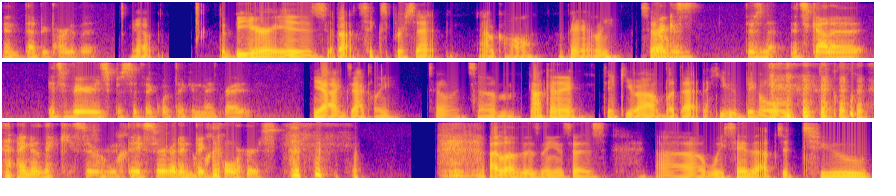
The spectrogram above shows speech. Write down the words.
and that'd be part of it. Yep. The beer is about 6% alcohol, apparently. So, Right, because there's no, it's got a, it's very specific what they can make, right? yeah, exactly. So it's um not gonna take you out, but that huge big old I know they serve it. They serve it in big pours. I love this thing. It says, uh, we say that up to two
